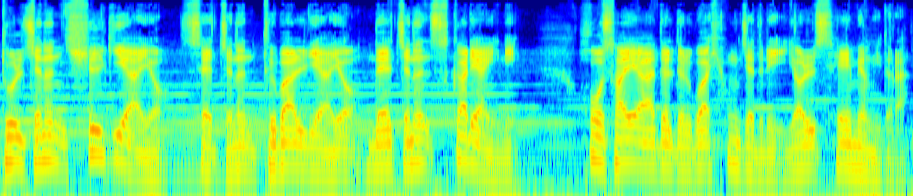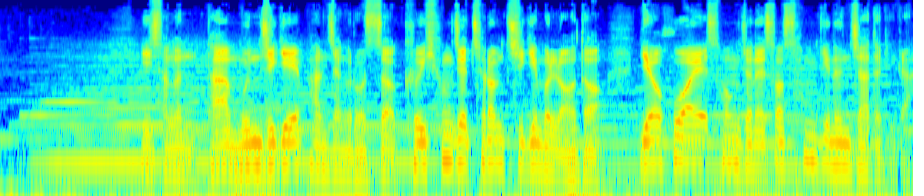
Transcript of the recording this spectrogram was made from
둘째는 힐기야요 셋째는 드발리야요 넷째는 스가리아이니 호사의 아들들과 형제들이 열세 명이더라 이상은 다 문지기의 반장으로서 그 형제처럼 직임을 얻어 여호와의 성전에서 섬기는 자들이라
